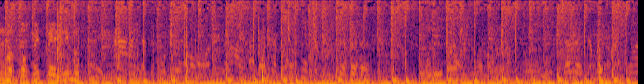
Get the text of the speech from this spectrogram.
นัต้นบอกตกไม่เป็นนี่มึงก็เลยจะไม่ไหวใช่ไหม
